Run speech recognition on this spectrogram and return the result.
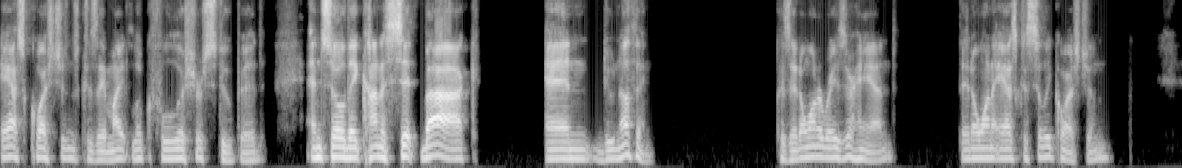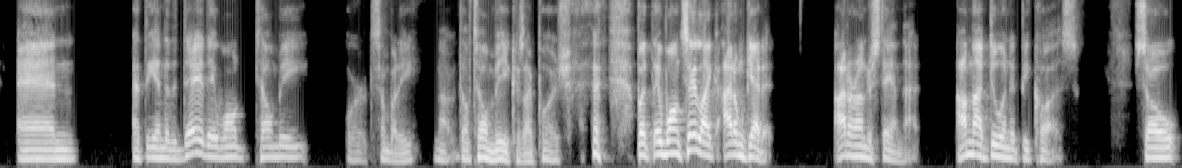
ask questions because they might look foolish or stupid. And so they kind of sit back and do nothing because they don't want to raise their hand. They don't want to ask a silly question. And at the end of the day, they won't tell me or somebody, no, they'll tell me because I push, but they won't say, like, I don't get it. I don't understand that. I'm not doing it because. So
